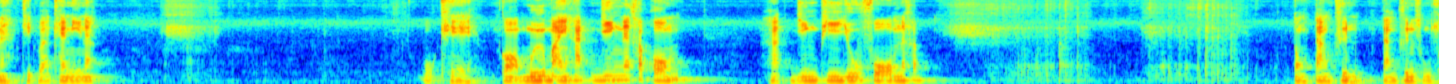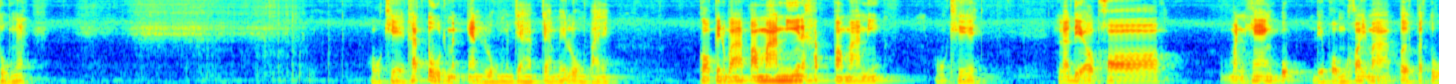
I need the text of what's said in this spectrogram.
นะคิดว่าแค่นี้นะ โอ เค ก็มือใหม่หัดยิงนะครับผม หัดยิง PU โฟมนะครับ ต้องตั้งขึ้น ตั้งขึ้นสูงๆนะ โอเค ถ้าตูดมันแอนลงมันจะจะไม่ลงไป ก็เป็นว่าประมาณนี้นะครับ ประมาณนี้ โอเค แล้วเดี๋ยวพอมันแห้งปุ๊บ เดี๋ยวผมค่อยมาเปิดประตู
